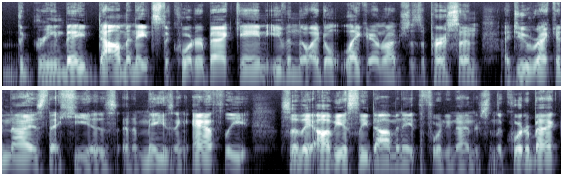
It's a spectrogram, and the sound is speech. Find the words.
the Green Bay dominates the quarterback game, even though I don't like Aaron Rodgers as a person. I do recognize that he is an amazing athlete, so they obviously dominate the 49ers in the quarterback.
